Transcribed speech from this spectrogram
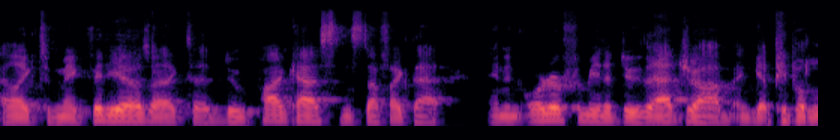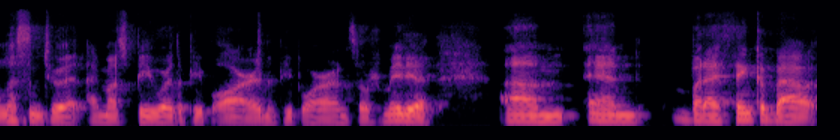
I like to make videos. I like to do podcasts and stuff like that. And in order for me to do that job and get people to listen to it i must be where the people are and the people are on social media. Um, and but i think about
